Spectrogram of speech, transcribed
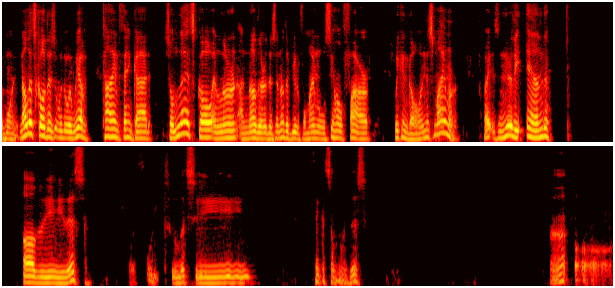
Good morning. Now let's go. This we have time, thank God. So let's go and learn another. There's another beautiful mimer. We'll see how far we can go in this mimer. Right? It's near the end of the this. 42. Let's see. I think it's something like this. Uh, oh.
